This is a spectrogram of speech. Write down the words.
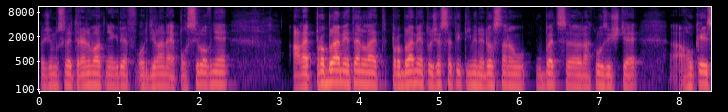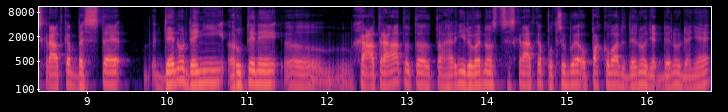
takže museli trénovat někde v oddělené posilovně. Ale problém je ten let. Problém je to, že se ty týmy nedostanou vůbec eh, na kluziště a hokej zkrátka bez té denodenní rutiny uh, chátrá, to, ta, ta herní dovednost se zkrátka potřebuje opakovat deno, denodenně.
